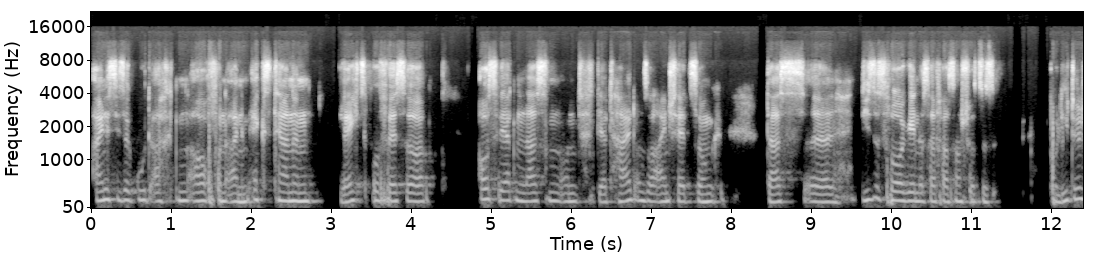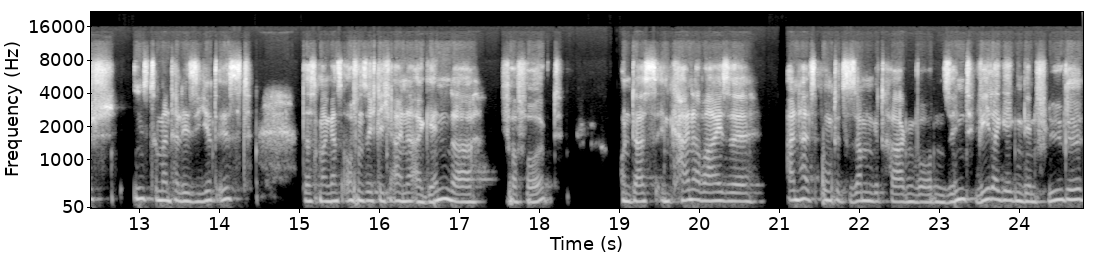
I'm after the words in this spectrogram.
eines dieser Gutachten auch von einem externen Rechtsprofessor auswerten lassen und der teilt unsere Einschätzung, dass äh, dieses Vorgehen des Verfassungsschutzes politisch instrumentalisiert ist, dass man ganz offensichtlich eine Agenda verfolgt und dass in keiner Weise Anhaltspunkte zusammengetragen worden sind, weder gegen den Flügel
